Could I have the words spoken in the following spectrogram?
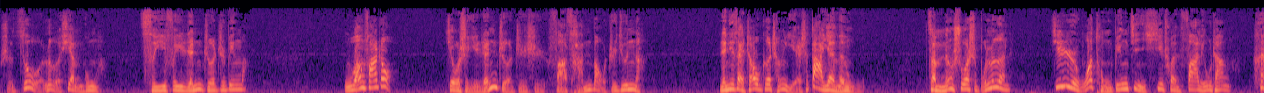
是作乐相公啊。此亦非仁者之兵吗？武王伐纣，就是以仁者之师发残暴之君呐。人家在朝歌城也是大宴文武，怎么能说是不乐呢？今日我统兵进西川发刘璋，哼，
